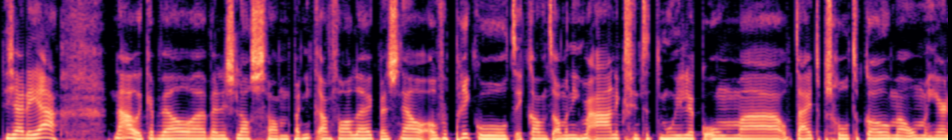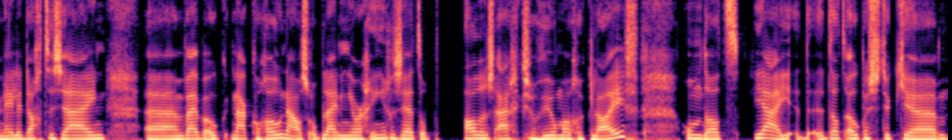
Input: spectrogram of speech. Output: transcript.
die zeiden ja, nou ik heb wel eh, wel eens last van paniekaanvallen, ik ben snel overprikkeld, ik kan het allemaal niet meer aan, ik vind het moeilijk om eh, op tijd op school te komen, om hier een hele dag te zijn. Wij hebben ook na corona als opleiding heel erg ingezet op alles eigenlijk zoveel mogelijk live. Omdat ja, dat ook een stukje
